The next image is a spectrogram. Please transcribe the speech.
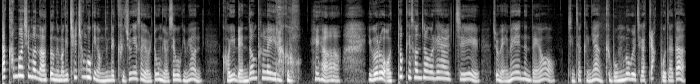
딱 한 번씩만 나왔던 음악이 7,000곡이 넘는데 그 중에서 12곡, 13곡이면 거의 random play라고 해야 이거를 어떻게 선정을 해야 할지 좀 애매했는데요. 진짜 그냥 그 목록을 제가 쫙 보다가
